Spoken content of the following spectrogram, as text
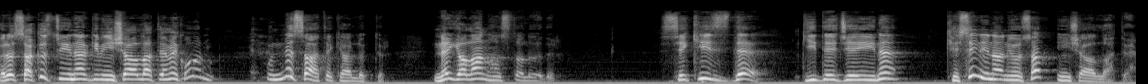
Öyle sakız çiğner gibi inşallah demek olur mu? Bu ne sahtekarlıktır. Ne yalan hastalığıdır. Sekizde gideceğine kesin inanıyorsan inşallah de.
